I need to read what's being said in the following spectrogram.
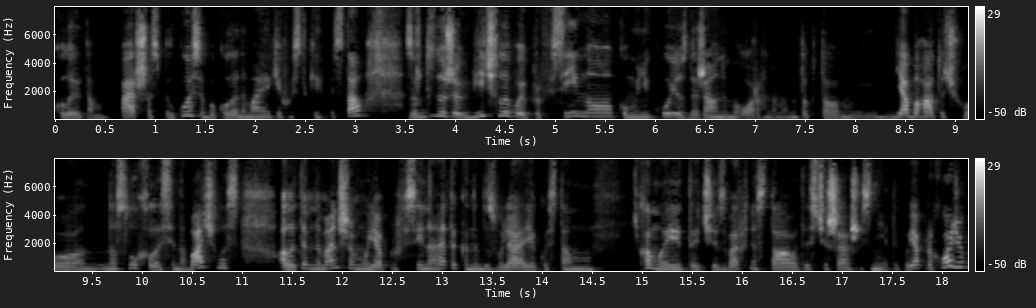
коли там перша спілкуюся, або коли немає якихось таких підстав, завжди дуже ввічливо і професійно комунікую з державними органами. Ну тобто я багато чого наслухалась і набачилась, але тим не менше, моя професійна етика не дозволяє якось там хамити чи зверхньо ставитись, чи ще щось. Ні, типу я приходжу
